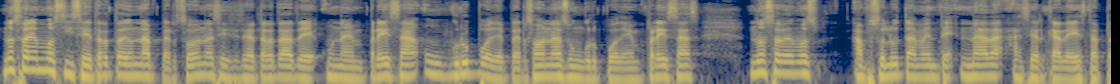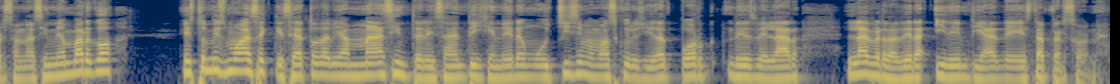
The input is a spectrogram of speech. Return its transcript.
No sabemos si se trata de una persona, si se trata de una empresa, un grupo de personas, un grupo de empresas. No sabemos absolutamente nada acerca de esta persona. Sin embargo, esto mismo hace que sea todavía más interesante y genera muchísima más curiosidad por desvelar la verdadera identidad de esta persona.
